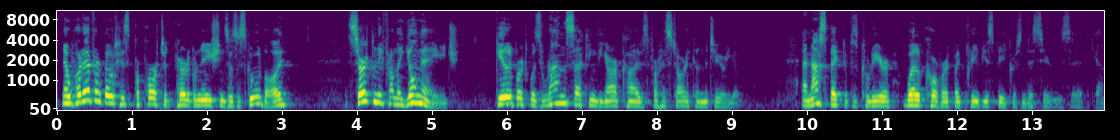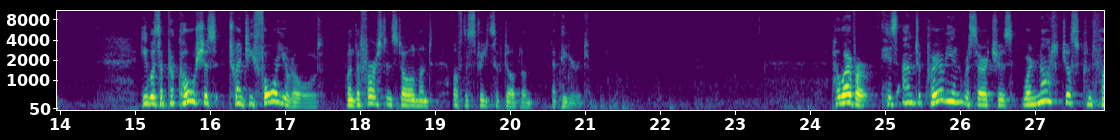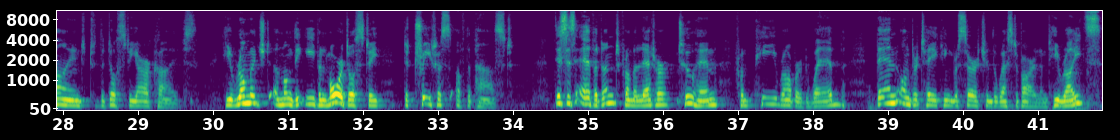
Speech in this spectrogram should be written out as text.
now, whatever about his purported peregrinations as a schoolboy, certainly from a young age, Gilbert was ransacking the archives for historical material, an aspect of his career well covered by previous speakers in this series uh, again. He was a precocious 24 year old when the first instalment of The Streets of Dublin appeared. However, his antiquarian researches were not just confined to the dusty archives. He rummaged among the even more dusty detritus of the past. This is evident from a letter to him from P. Robert Webb, then undertaking research in the west of Ireland. He writes,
